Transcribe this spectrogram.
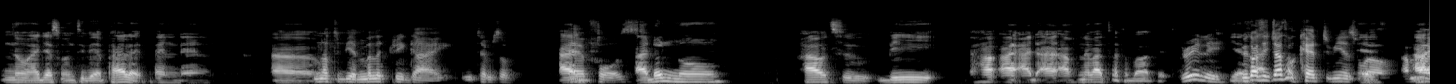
No, I just want to be a pilot and then um, not to be a military guy in terms of I, Air Force? I don't know how to be how I, I I- I've never thought about it. Really? Yes, because I- it just occurred to me as Yes. well. I'm I- like,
